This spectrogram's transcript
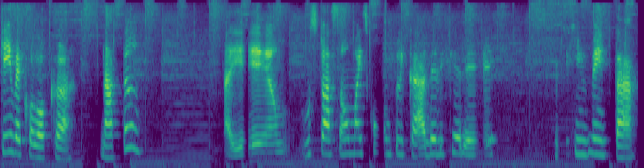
quem vai colocar? Natan? Aí é uma situação mais complicada ele querer que inventar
